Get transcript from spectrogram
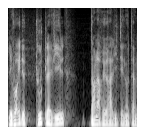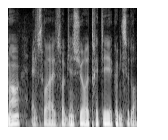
les voiries de toute la ville, dans la ruralité notamment, elles soient, bien sûr traitées comme il se doit.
